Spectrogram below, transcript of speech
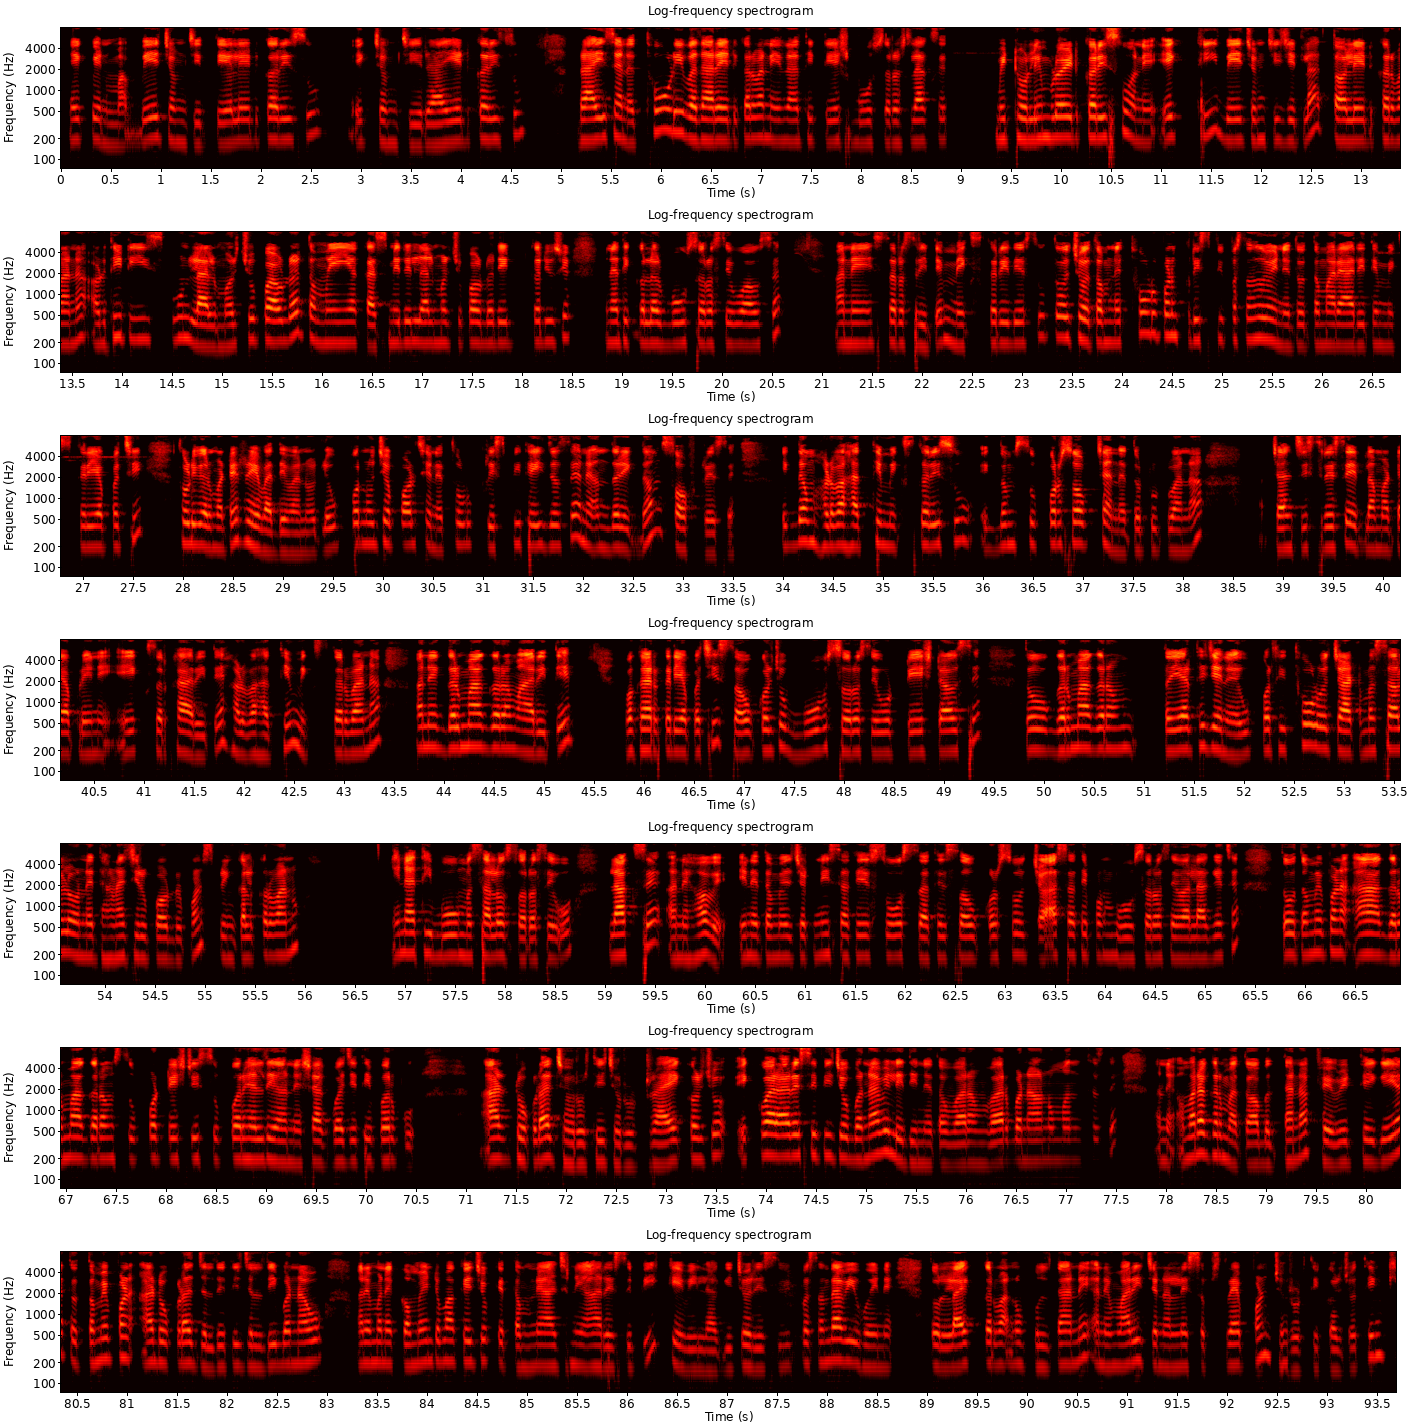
એક પેનમાં બે ચમચી તેલ એડ કરીશું. એક ચમચી રાઈ એડ કરીશું. રાઈ છે ને થોડી વધારે એડ કરવાની, એનાથી ટેસ્ટ બહુ સરસ લાગશે. મીઠો લીમડો એડ કરીશું અને એકથી બે ચમચી જેટલા તલ એડ કરવાના. અડધી ટીસ્પૂન લાલ મરચું પાવડર. તમે અહીંયા કાશ્મીરી લાલ મરચું પાવડર એડ કર્યું છે, એનાથી કલર બહુ સરસ એવો આવશે અને સરસ રીતે મિક્સ કરી દેશું. તો જો તમને થોડું પણ ક્રિસ્પી પસંદ હોય ને, તો તમારે આ રીતે મિક્સ કર્યા પછી થોડી વાર માટે રહેવા દેવાનું. એટલે ઉપરનું જે પડ છે ને, થોડું ક્રિસ્પી થઈ જશે અને અંદર એકદમ સોફ્ટ રહેશે. એકદમ હળવા હાથથી મિક્સ કરીશું. એકદમ સુપર સોફ્ટ છે ને તો તૂટવાના ચાન્સીસ રહેશે. એટલા માટે આપણે એને એક સરખા આ રીતે હળવા હાથથી મિક્સ કરવાના અને ગરમા ગરમ આ રીતે વઘાર કર્યા પછી સર્વ કરજો. બહુ સરસ એવો ટેસ્ટ આવશે. તો ગરમા ગરમ તૈયાર થઈ જાય ને ઉપરથી થોડો ચાટ મસાલો અને ધાણા જીરું પાવડર પણ સ્પ્રિંકલ કરવાનું. એનાથી બહુ મસાલો સરસ એવો લાગશે અને હવે એને તમે ચટણી સાથે, સોસ સાથે સર્વ કરશો, ચા સાથે પણ બહુ સરસ એવા લાગે છે. તો તમે પણ આ ગરમા ગરમ સુપર ટેસ્ટી, સુપર હેલ્ધી અને શાકભાજીથી ભરપૂર આ ઢોકળા જરૂરથી જરૂર ટ્રાય કરજો. એકવાર આ રેસીપી જો બનાવી લીધી ને તો વારંવાર બનાવવાનું મન થશે. અને અમારા ઘરમાં તો આ બધાના ફેવરિટ થઈ ગયા. તો તમે પણ આ ઢોકળા જલ્દીથી જલ્દી બનાવો અને મને કમેન્ટમાં કહેજો કે તમને આજની આ રેસીપી કેવી લાગી. જો રેસીપી પસંદ આવી હોય ને તો લાઈક કરવાનું ભૂલતા નહીં અને મારી ચેનલને સબસ્ક્રાઈબ પણ જરૂરથી કરજો. Thank you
